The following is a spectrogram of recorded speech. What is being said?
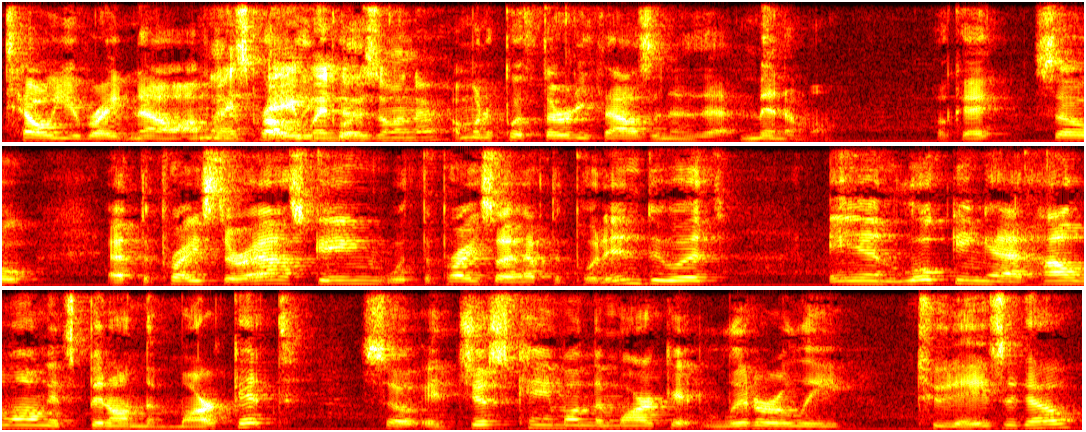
tell you right now. I'm Nice going to probably windows put, on there. I'm going to put thirty thousand into that minimum. Okay, so at the price they're asking, with the price I have to put into it, and looking at how long it's been on the market. So it just came on the market literally two days ago.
